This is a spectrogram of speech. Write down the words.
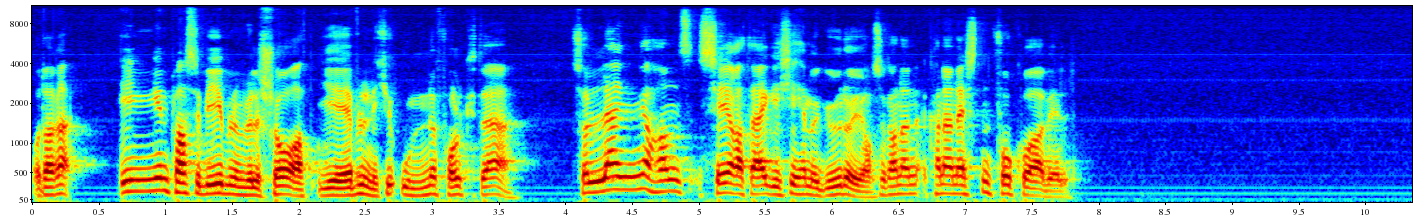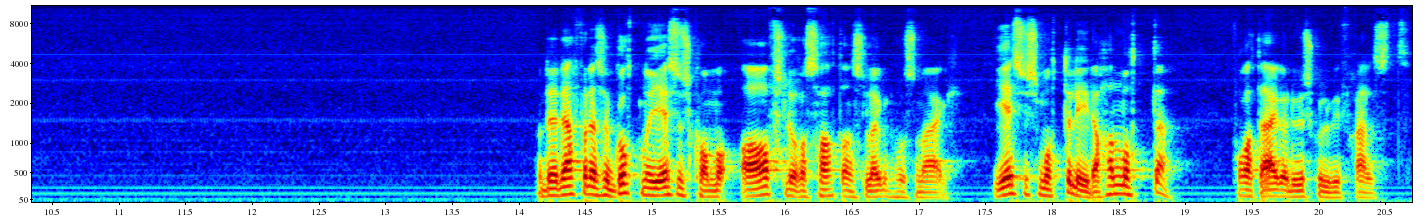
Og det er ingen plass i Bibelen vil se at djevelen ikke onde folk det. Så lenge han ser at jeg ikke har med Gud å gjøre, så kan, han, kan jeg nesten få hva jeg vil. Og Det er derfor det er så godt når Jesus kommer og avslører Satans løgn hos meg. Jesus måtte lide. Han måtte for at jeg og du skulle bli frelst.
